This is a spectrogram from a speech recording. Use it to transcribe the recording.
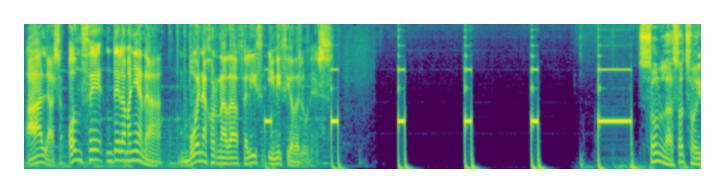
a las 11 de la mañana. Buena jornada, feliz inicio de lunes. Son las ocho y media.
